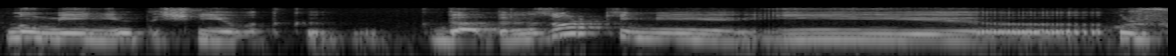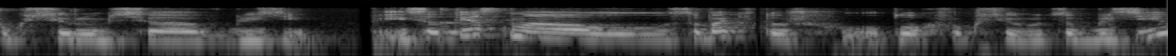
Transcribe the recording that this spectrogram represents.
ну, менее, точнее, вот, да, дальнозоркими и э, хуже фокусируемся вблизи. И, соответственно, собаки тоже плохо фокусируются вблизи,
